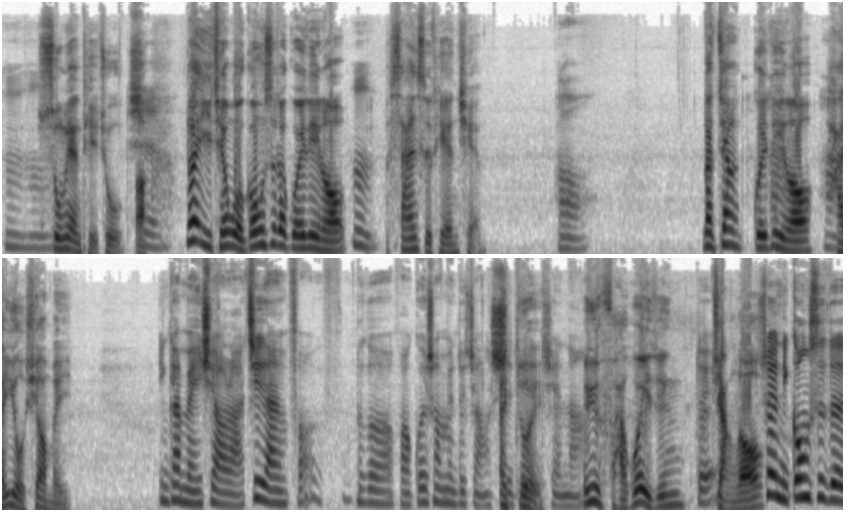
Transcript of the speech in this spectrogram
嗯，书面提出啊，哦、那以前我公司的规定哦，嗯，三十天前。哦，那这样规定哦，还有效没？应该没效啦。既然法那个法规上面都讲十天前呢，因为法规已经讲了，所以你公司的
